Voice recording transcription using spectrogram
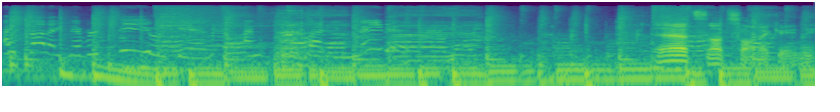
I thought I'd never see you again. I'm so glad you made it. That's not Sonic, Amy.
